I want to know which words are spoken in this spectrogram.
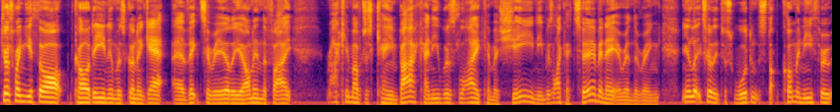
Just when you thought Cordina was going to get a victory early on in the fight, Rakhimov just came back and he was like a machine. He was like a Terminator in the ring. He literally just wouldn't stop coming. He threw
